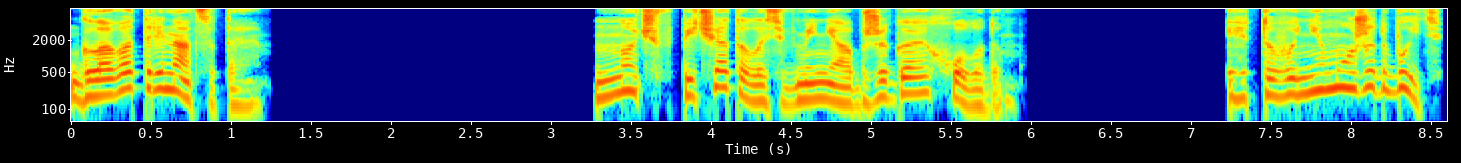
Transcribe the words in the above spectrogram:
Глава 13. Ночь впечаталась в меня, обжигая холодом. Этого не может быть.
